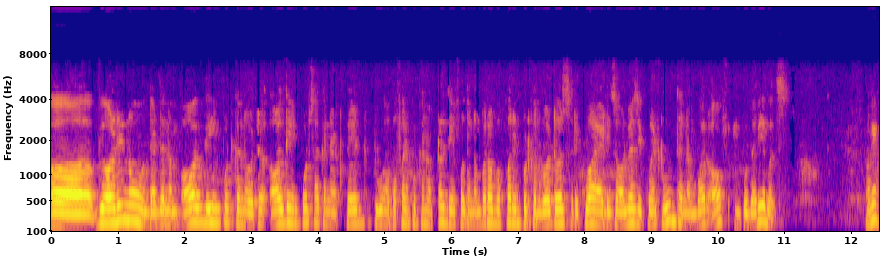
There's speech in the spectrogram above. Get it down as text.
Uh, we already know that the all the input converter all the inputs are connected to a buffer input converter therefore the number of buffer input converters required is always equal to the number of input variables. Okay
